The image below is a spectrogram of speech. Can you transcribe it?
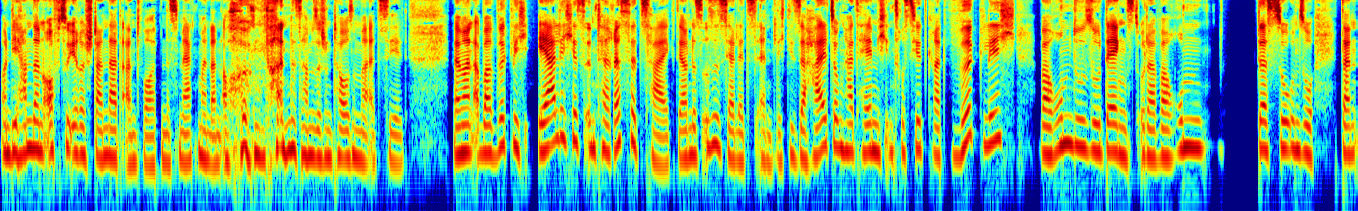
Und die haben dann oft so ihre Standardantworten. Das merkt man dann auch irgendwann. Das haben sie schon tausendmal erzählt. Wenn man aber wirklich ehrliches Interesse zeigt, ja, und das ist es ja letztendlich, diese Haltung hat, hey, mich interessiert gerade wirklich, warum du so denkst oder warum das so und so, dann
